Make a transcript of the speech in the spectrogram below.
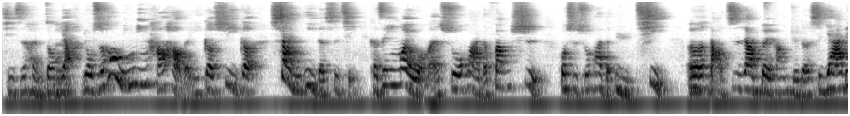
其实很重要，有时候明明好好的一个是一个善意的事情，可是因为我们说话的方式或是说话的语气，而导致让对方觉得是压力，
